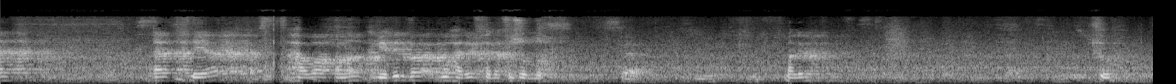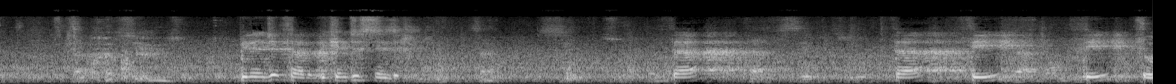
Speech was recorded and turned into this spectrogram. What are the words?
əf, əf deyə hava axını gedir və bu hərif tələffüz olunur. Sə, Müəllim? Şu. Birinci fədir, ikinci sindir. Fə, fə, fi, fi, su.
